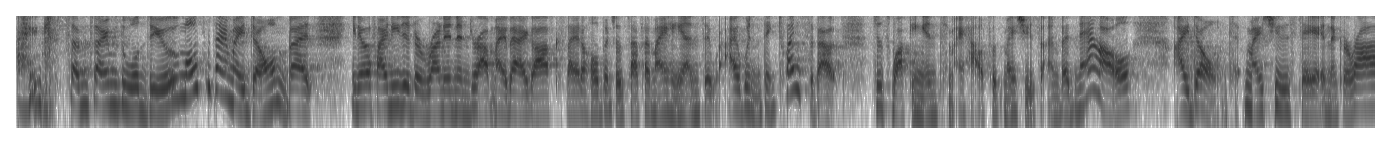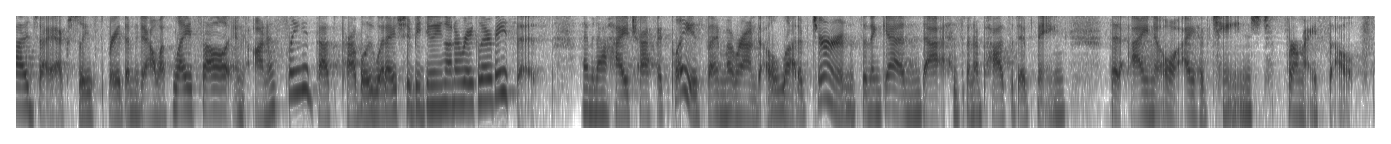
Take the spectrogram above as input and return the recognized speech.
I sometimes will do. Most of the time I don't, but you know, if I needed to run in and drop my bag off because I had a whole bunch of stuff in my hands, it, I wouldn't think twice about just walking into my house with my shoes on. But now I don't. My shoes stay in the garage. I actually spray them down with Lysol. And honestly, that's probably what I should be doing on a regular basis. I'm in a high traffic place. I'm around a lot of germs. And again, that has been a positive thing that I know I have changed for myself.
